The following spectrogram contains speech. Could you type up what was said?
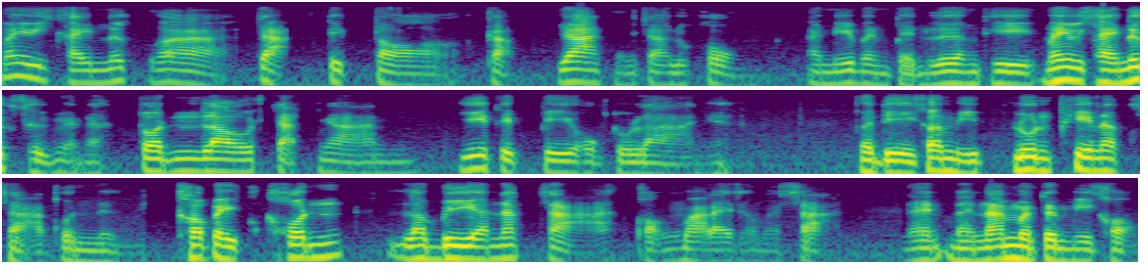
ไม่มีใครนึกว่าจะติดต่อกับญาติของจารุพงศ์อันนี้มันเป็นเรื่องที่ไม่มีใครนึกถึงเลยนะจนเราจัดงาน 20 ปี 6 ตุลาเนี่ย พอดีก็มีรุ่นพี่นักศึกษาคนหนึ่งเขาไปค้นระเบียงนักศึกษาของมาลัยธรรมศาสตร์ในในนั้นมันจะมีของ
